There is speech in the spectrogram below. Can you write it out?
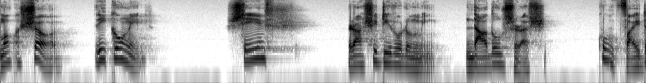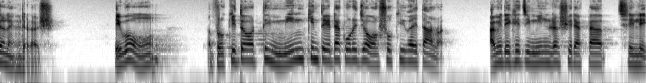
মক্ষ ত্রিকোণের শেষ রাশিটি হলো মি, দ্বাদশ রাশি। খুব ভাইটাল একটা রাশি। এবং প্রকৃত অর্থে মিন কিন্তু এটা করে যে অসুখী হয় তা নয়। আমি দেখেছি মিন রাশির একটা ছেলে,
